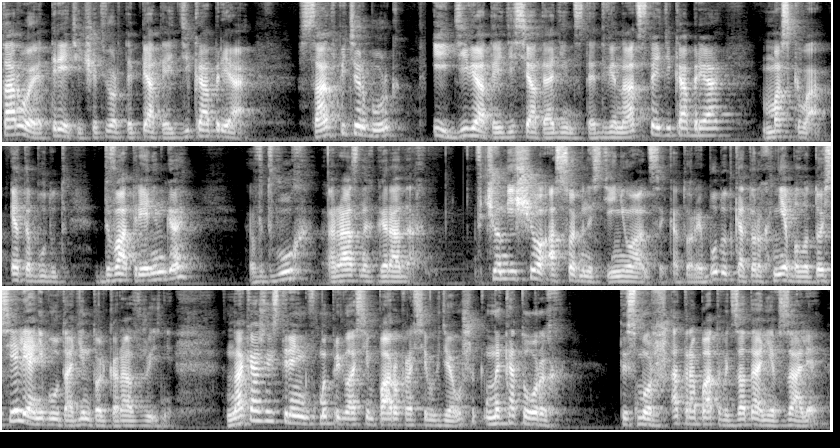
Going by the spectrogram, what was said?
2, 3, 4, 5 декабря Санкт-Петербург и 9, 10, 11, 12 декабря Москва. Это будут два тренинга в двух разных городах. В чем еще особенности и нюансы, которые будут, которых не было до сели, они будут один только раз в жизни. На каждый из тренингов мы пригласим пару красивых девушек, на которых ты сможешь отрабатывать задания в зале,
